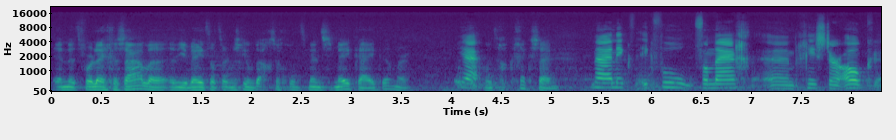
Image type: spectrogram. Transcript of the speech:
en het voor lege zalen en je weet dat er misschien op de achtergrond mensen meekijken, maar ja. dat moet toch gek zijn. Nou, en ik, ik voel vandaag, uh, gisteren ook, uh,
